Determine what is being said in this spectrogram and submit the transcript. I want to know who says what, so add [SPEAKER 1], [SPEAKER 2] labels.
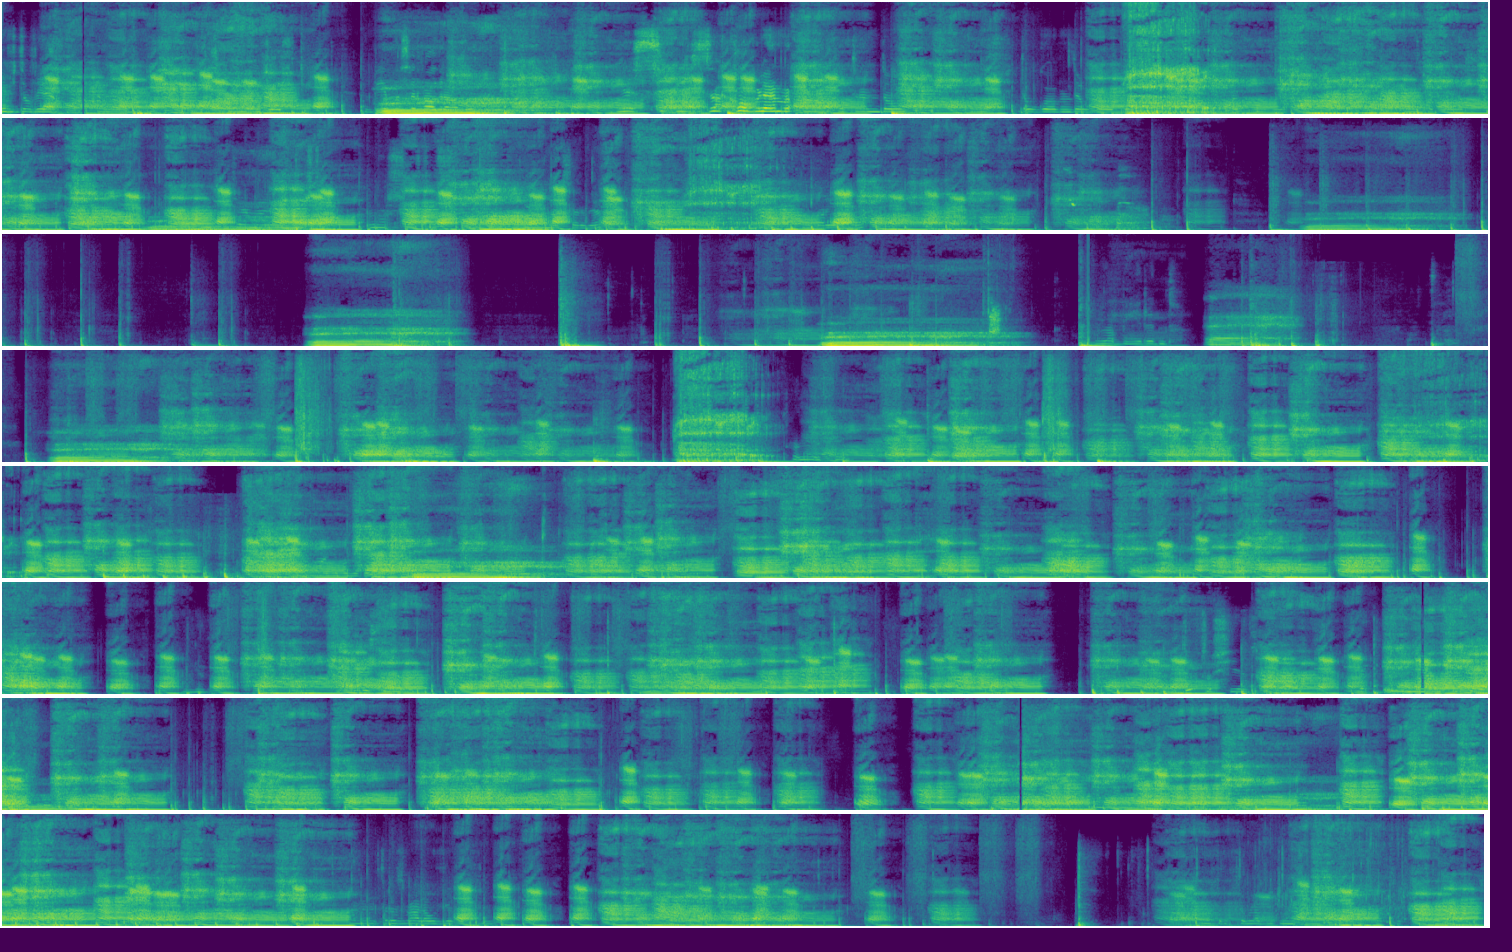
[SPEAKER 1] nie widzowie. Wbijemy serwa od razu. Jest za koblem, a potem do... Dołgłowym, dołgłowym. Idziemy Música Tu To rozwalał dwie godziny. Trochę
